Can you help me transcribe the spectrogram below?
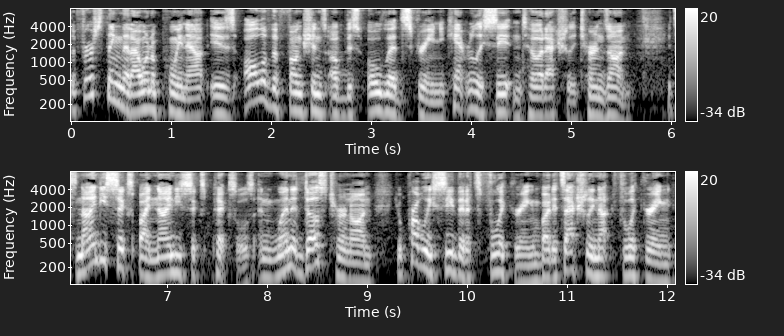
The first thing that I want to point out is all of the functions of this OLED screen. You can't really see it until it actually turns on. It's 96 by 96 pixels, and when it does turn on, you'll probably see that it's flickering, but it's actually not flickering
